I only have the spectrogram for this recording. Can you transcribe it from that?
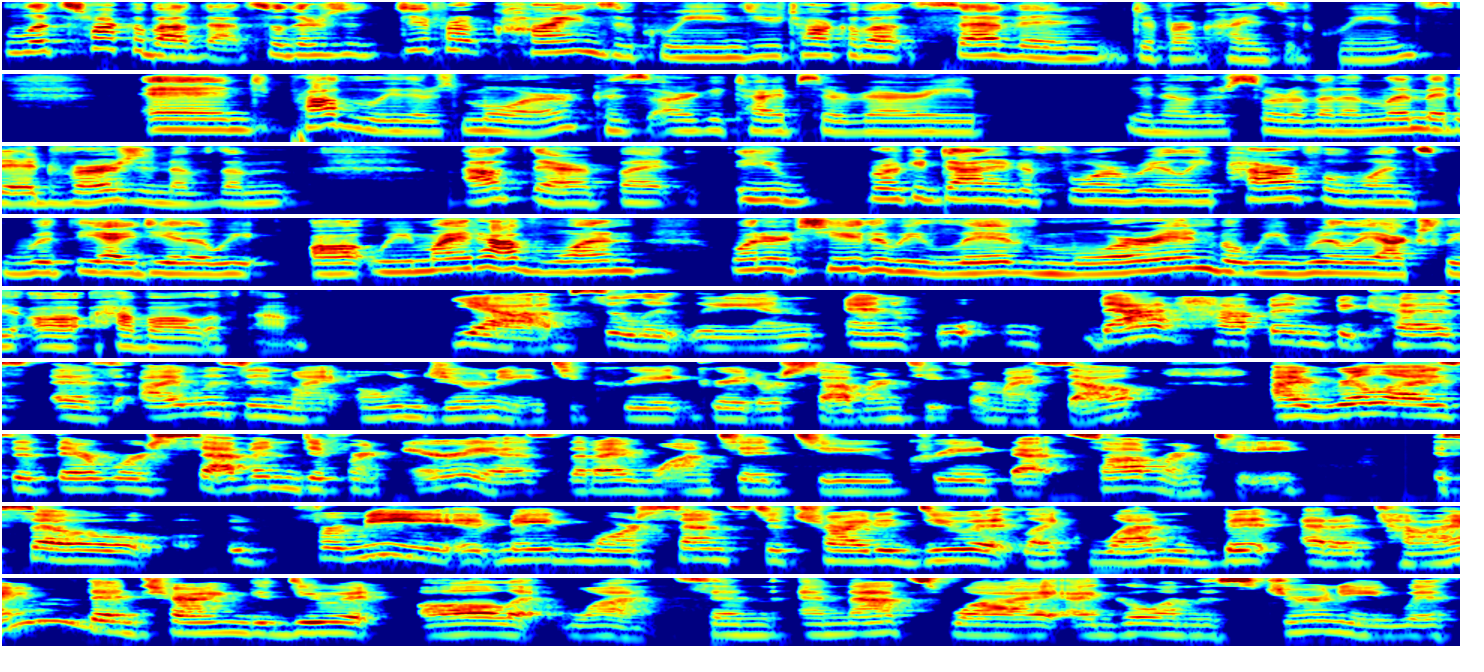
let's talk about that. So there's different kinds of queens. You talk about seven different kinds of queens and probably there's more because archetypes are very, you know, there's sort of an unlimited version of them. out there, but you broke it down into four really powerful ones with the idea that we all, we might have one one or two that we live more in, but we really actually all, have all of them. Yeah, absolutely. And and that happened because as I was in my own journey to create greater sovereignty for myself, I realized that there were seven different areas that I wanted to create that sovereignty so for me it made more sense to try to do it like one bit at a time than trying to do it all at once and and that's why i go on this journey with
